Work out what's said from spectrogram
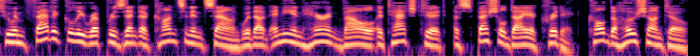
to emphatically represent a consonant sound without any inherent vowel attached to it, a special diacritic, called the hoshanto,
